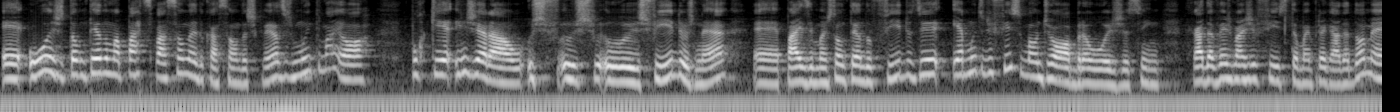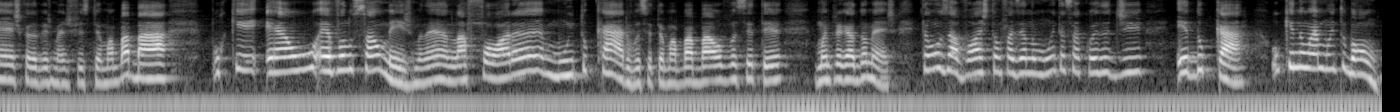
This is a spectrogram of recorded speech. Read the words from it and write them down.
é, hoje estão tendo uma participação na educação das crianças muito maior. Porque, em geral, os, os, os filhos, né? é, pais e mães estão tendo filhos e, e é muito difícil mão de obra hoje, assim. Cada vez mais difícil ter uma empregada doméstica, cada vez mais difícil ter uma babá, porque é o- é a evolução mesmo, né? Lá fora é muito caro você ter uma babá ou você ter uma empregada doméstica. Então, os avós estão fazendo muito essa coisa de educar, o que não é muito bom.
